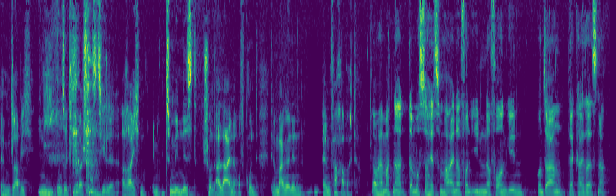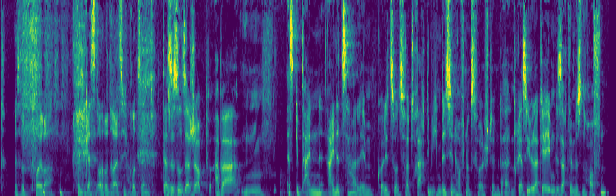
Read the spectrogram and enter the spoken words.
ähm, glaube ich, nie unsere Klimaschutzziele erreichen. Zumindest schon alleine aufgrund der mangelnden ähm, Facharbeiter. Aber Herr Mattner, da muss doch jetzt mal einer von Ihnen nach vorn gehen und sagen, der Kaiser ist nackt. Es wird teurer. Vergesst eure 30 Prozent. Das ist unser Job. Aber mh, Es gibt ein, eine Zahl im Koalitionsvertrag, die mich ein bisschen hoffnungsvoll stimmt. Andreas Siebel hat ja eben gesagt, wir müssen hoffen,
